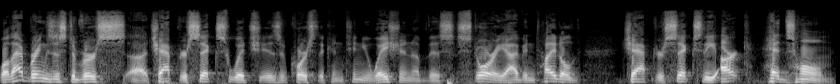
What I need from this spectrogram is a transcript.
Well, that brings us to verse uh, chapter 6, which is, of course, the continuation of this story. I've entitled chapter 6, The Ark Heads Home.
